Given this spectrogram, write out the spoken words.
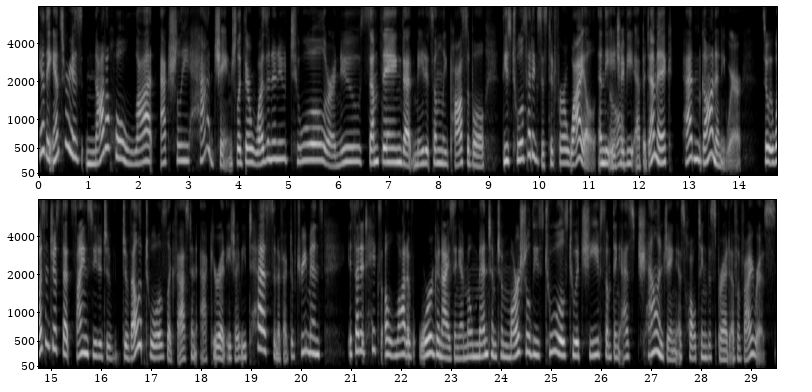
Yeah, the answer is not a whole lot actually had changed. Like there wasn't a new tool or a new something that made it suddenly possible. These tools had existed for a while, and the oh. HIV epidemic hadn't gone anywhere. So it wasn't just that science needed to develop tools like fast and accurate HIV tests and effective treatments. It's that it takes a lot of organizing and momentum to marshal these tools to achieve something as challenging as halting the spread of a virus.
